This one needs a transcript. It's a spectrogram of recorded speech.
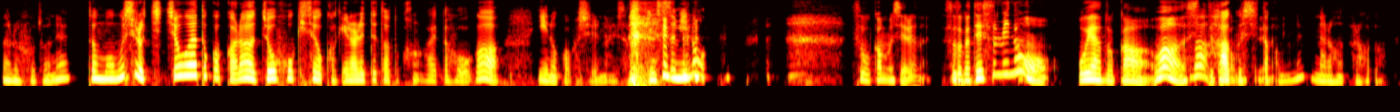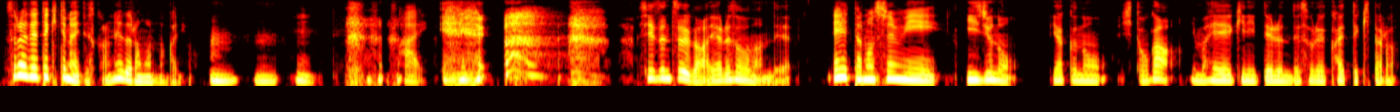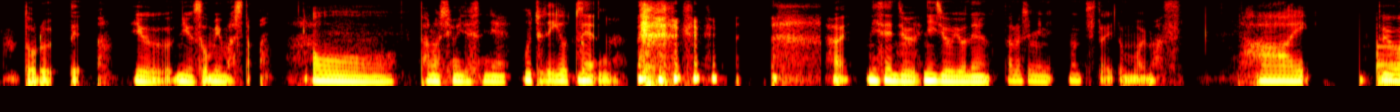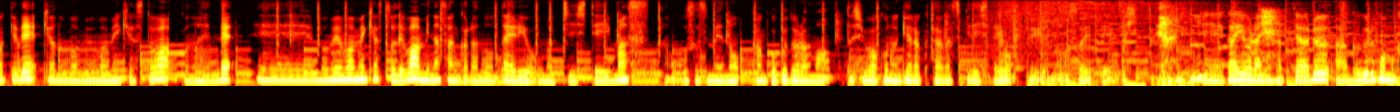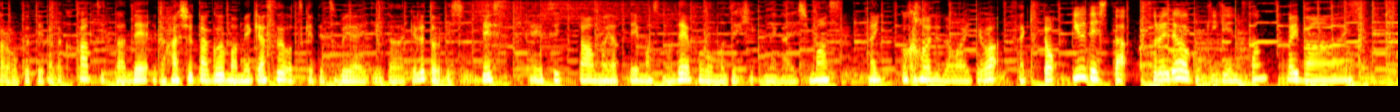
なるほどね。でもむしろ父親とかから情報規制をかけられてたと考えた方がいいのかもしれない。です手すみの。そうかもしれない。そうだから手墨の親とかは知ってたかもしてたかもね。なるほど、なるほど。それは出てきてないですからね、ドラマの中には。うん、うん。うん。はい。シーズン2がやるそうなんで。え楽しみ。イ・ジュの役の人が今兵役に行ってるんで、それ帰ってきたら撮るっていうニュースを見ました。おー、楽しみですね。宇宙でいいよ、ね。2024年楽しみに待ちたいと思います。はい。というわけで今日の豆豆キャストはこの辺で、えー、豆豆キャストでは皆さんからのお便りをお待ちしています。おすすめの韓国ドラマ私はこのキャラクターが好きでしたよ。というのを添えてぜひ、えー概要欄に貼ってあるあ Google フォームから送っていただくか Twitter で、えっと、ハッシュタグ豆キャスをつけてつぶやいていただけると嬉しいです、えー、Twitter もやっていますのでフォローもぜひお願いします。はい。ここまでのお相手はさきとゆうでした。それではごきげんさん。バイバイ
